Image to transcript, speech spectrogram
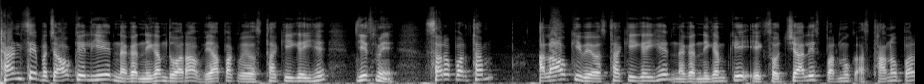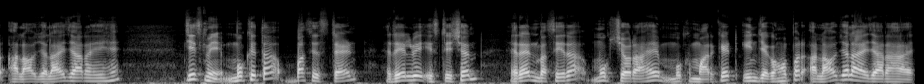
ठंड से बचाव के लिए नगर निगम द्वारा व्यापक व्यवस्था की गई है, जिसमें सर्वप्रथम अलाव की व्यवस्था की गई है। नगर निगम के 140 प्रमुख स्थानों पर अलाव जलाए जा रहे हैं, जिसमें मुख्यतः बस स्टैंड, रेलवे स्टेशन रैन बसेरा मुख्य चौराहे मुख्य मार्केट, इन जगहों पर अलाव जलाया जा रहा है,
